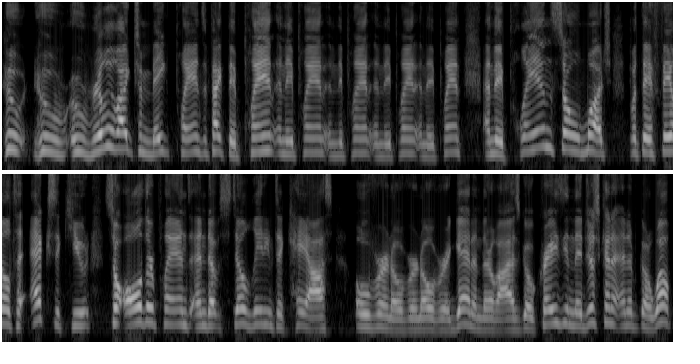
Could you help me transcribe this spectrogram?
who, who, who really like to make plans. In fact, they plan and they plan and they plan and they plan and they plan and they plan so much, but they fail to execute. So all their plans end up still leading to chaos over and over and over again, and their lives go crazy, and they just kind of end up going, well,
